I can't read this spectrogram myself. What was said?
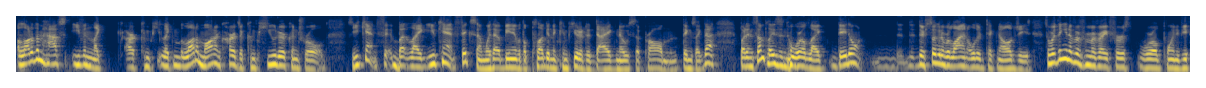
a lot of them have even like are compu- like a lot of modern cars are computer controlled so you can't fi- but like you can't fix them without being able to plug in the computer to diagnose the problem and things like that but in some places in the world like they don't they're still going to rely on older technologies. So we're thinking of it from a very first world point of view.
